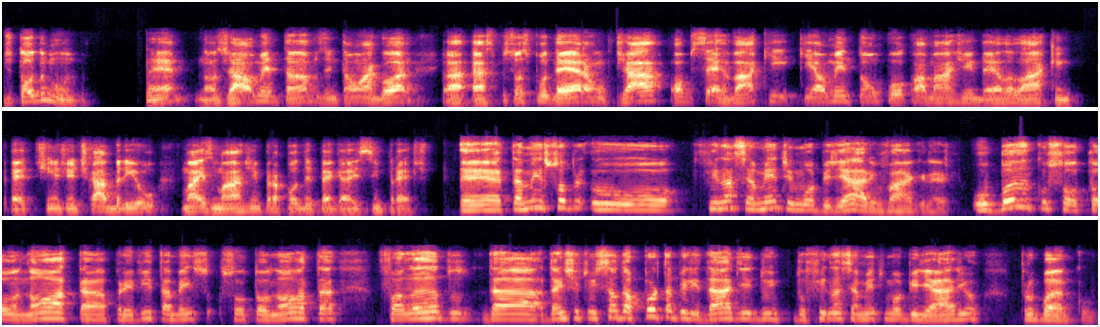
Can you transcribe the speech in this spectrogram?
de todo mundo. Né? Nós já aumentamos, então agora as pessoas puderam já observar que, que aumentou um pouco a margem dela lá, quem é, tinha gente que abriu mais margem para poder pegar esse empréstimo. É, também sobre o financiamento imobiliário, Wagner. O banco soltou nota, a Previ também soltou nota, falando da, da instituição da portabilidade do, do financiamento imobiliário para o banco.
